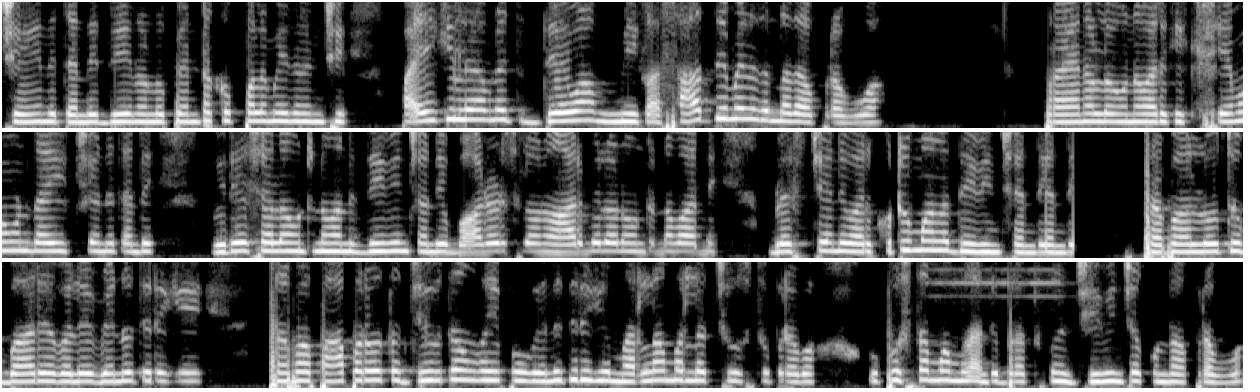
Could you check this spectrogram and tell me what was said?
చేయండి తండ్రి. దీనులు పెంట కుప్పల మీద నుంచి పైకి లేవనైతే దేవా మీకు అసాధ్యమైనది ఉన్నదా ప్రభువా? ప్రయాణంలో ఉన్న వారికి క్షేమమును దయచేయండి తండ్రి. విదేశాల్లో ఉంటున్న వారిని దీవించండి. బార్డర్స్లోను ఆర్మీలోను ఉంటున్న వారిని బ్లెస్ చేయండి. వారి కుటుంబాలను దీవించండి అండి ప్రభా లోతు భార్య వలె వెనుతిరిగి ప్రభా పాపరోత జీవితం వైపు వెనుతిరిగి మరలా మరలా చూస్తూ ప్రభా ఉపస్తంభం లాంటి బ్రతుకుని జీవించకుండా ప్రభు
